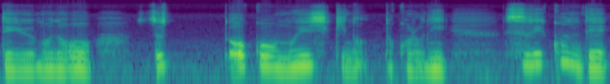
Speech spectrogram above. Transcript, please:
ていうものをずっとこう無意識のところにすり込んで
